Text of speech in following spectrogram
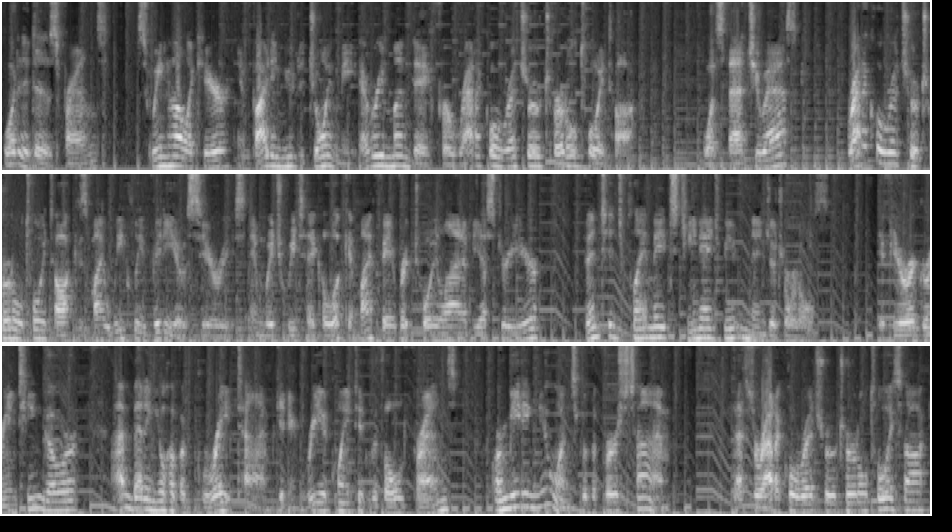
What it is, friends. Sweenholic here, inviting you to join me every Monday for Radical Retro Turtle Toy Talk. What's that, you ask? Radical Retro Turtle Toy Talk is my weekly video series in which we take a look at my favorite toy line of yesteryear, Vintage Playmates Teenage Mutant Ninja Turtles. If you're a green teen goer, I'm betting you'll have a great time getting reacquainted with old friends or meeting new ones for the first time. That's Radical Retro Turtle Toy Talk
